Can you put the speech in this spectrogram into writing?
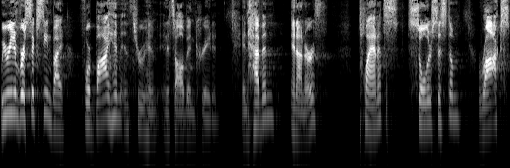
We read in verse 16 by for by him and through him and it's all been created. In heaven and on earth, planets, solar system, rocks,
